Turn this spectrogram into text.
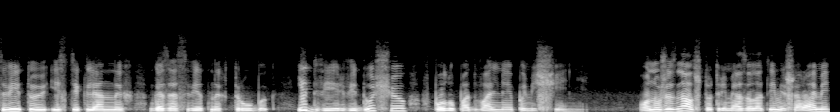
свитую из стеклянных газосветных трубок, и дверь, ведущую в полуподвальное помещение. Он уже знал, что тремя золотыми шарами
